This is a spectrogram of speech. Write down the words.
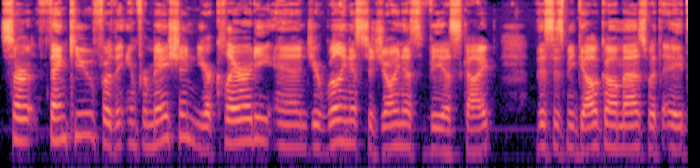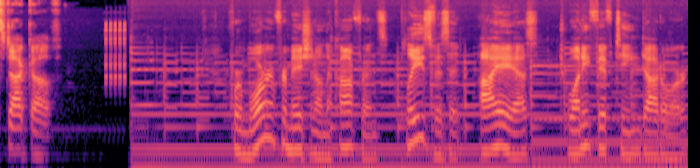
sir, thank you for the information, your clarity, and your willingness to join us via Skype. This is Miguel Gomez with AIDS.gov. For more information on the conference, please visit IAS2015.org.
